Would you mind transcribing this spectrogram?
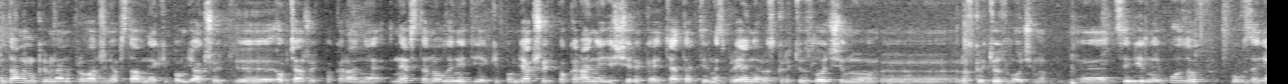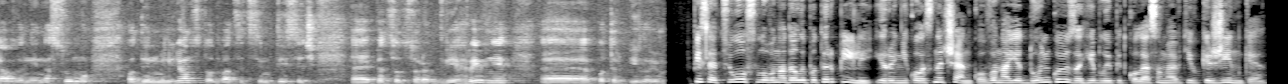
У даному кримінальному провадженні обставини, які пом'якшують, е, обтяжують покарання, не встановлені. Ті, які пом'якшують покарання, є щире каяття та активне сприяння розкриттю злочину. е, розкриттю злочину. Е, Цивільний позов був заявлений на суму 1 мільйон 127 тисяч е, 542 гривні потерпілою. Після цього слово надали потерпілій Ірині Колесниченко. Вона є донькою загиблої під колесами автівки жінки.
